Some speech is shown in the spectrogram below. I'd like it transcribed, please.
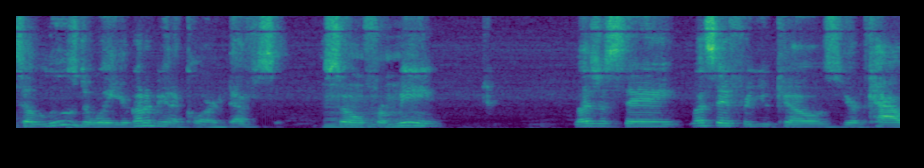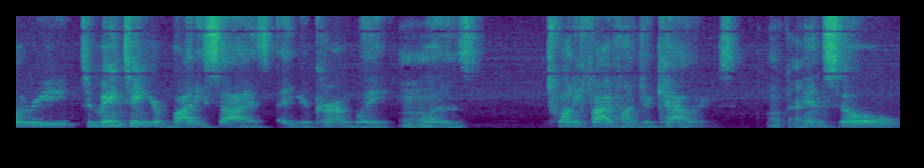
to lose the weight, you're going to be in a caloric deficit. So Mhm, for mhm. me, let's just say, let's say for you, Kels, your calorie to maintain your body size at your current weight Mhm. was 2,500 calories. Okay. And so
